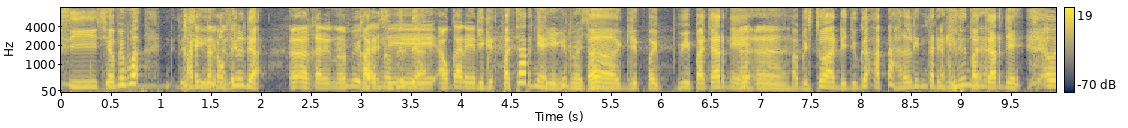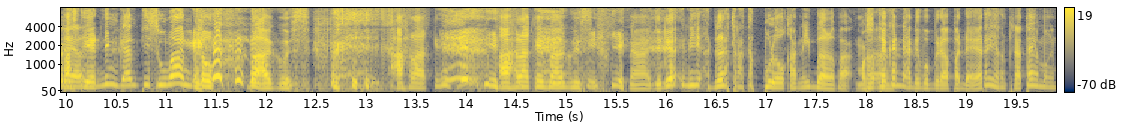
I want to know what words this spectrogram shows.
si siapa pak? Karina Si- Novilda. Eh, Karin Novi Karin si Novilda. Aukarin. Gigit pacarnya. Gigit pacarnya. Eh, gigit gigit pacarnya. Heeh. Habis itu ada juga Atta Halilintar gigit pacarnya. Si. Pas di ending ganti Sumanto. bagus. Ahlaknya ahlaknya bagus. Iya. Nah, jadi ini adalah ternyata pulau kanibal, Pak. Maksudnya kan ada beberapa daerah yang ternyata emang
